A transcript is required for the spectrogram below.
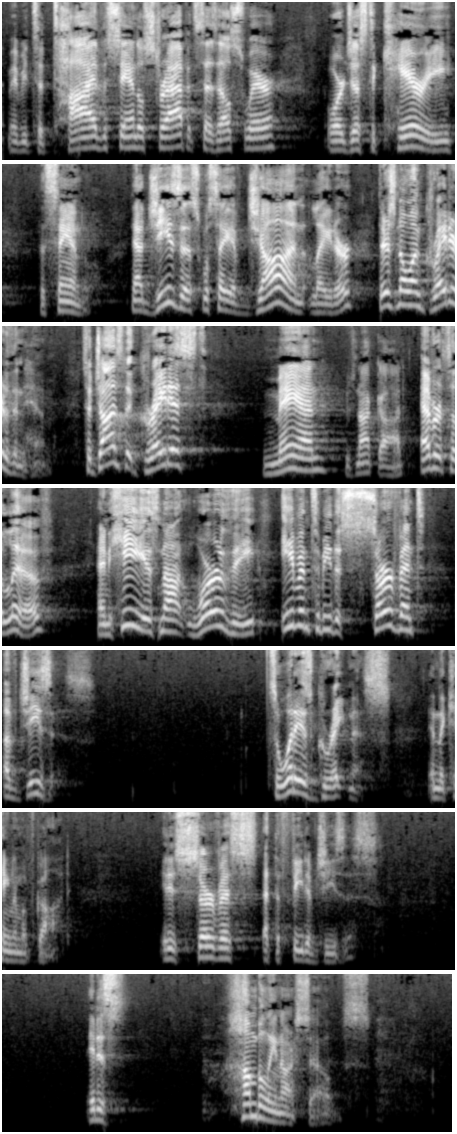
Maybe to tie the sandal strap, it says elsewhere, or just to carry the sandal. Now, Jesus will say of John later, there's no one greater than him. So, John's the greatest man, who's not God, ever to live, and he is not worthy even to be the servant of Jesus. So, what is greatness in the kingdom of God? It is service at the feet of Jesus. It is humbling ourselves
